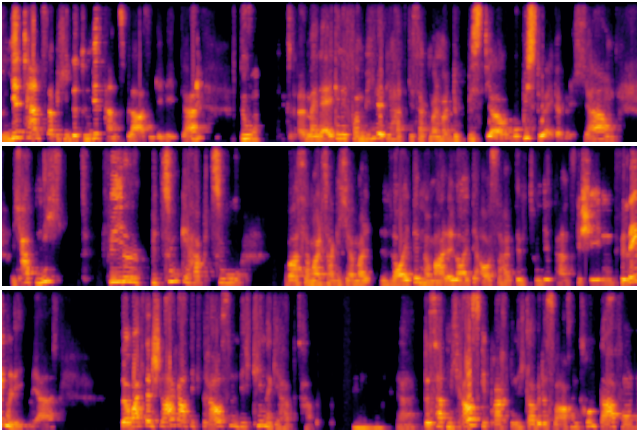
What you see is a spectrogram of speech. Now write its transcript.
Turniertanzen habe ich in der Turniertanzblase gelebt. Ja. Du, meine eigene Familie, die hat gesagt, manchmal, du bist ja, wo bist du eigentlich? Ja, und ich habe nicht viel Bezug gehabt zu, was einmal, sage ich einmal, Leute, normale Leute außerhalb dem Turniertanzgeschehen für Leben leben. Ja. Da war ich dann schlagartig draußen, wie ich Kinder gehabt habe. Mhm. Ja, das hat mich rausgebracht und ich glaube, das war auch ein Grund davon,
